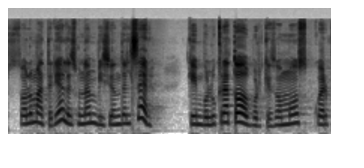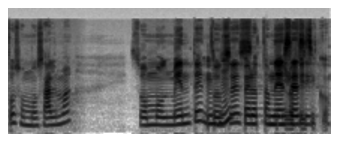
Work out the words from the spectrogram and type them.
solo material, es una ambición del ser, que involucra todo, porque somos cuerpo, somos alma, somos mente, entonces pero también lo físico.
